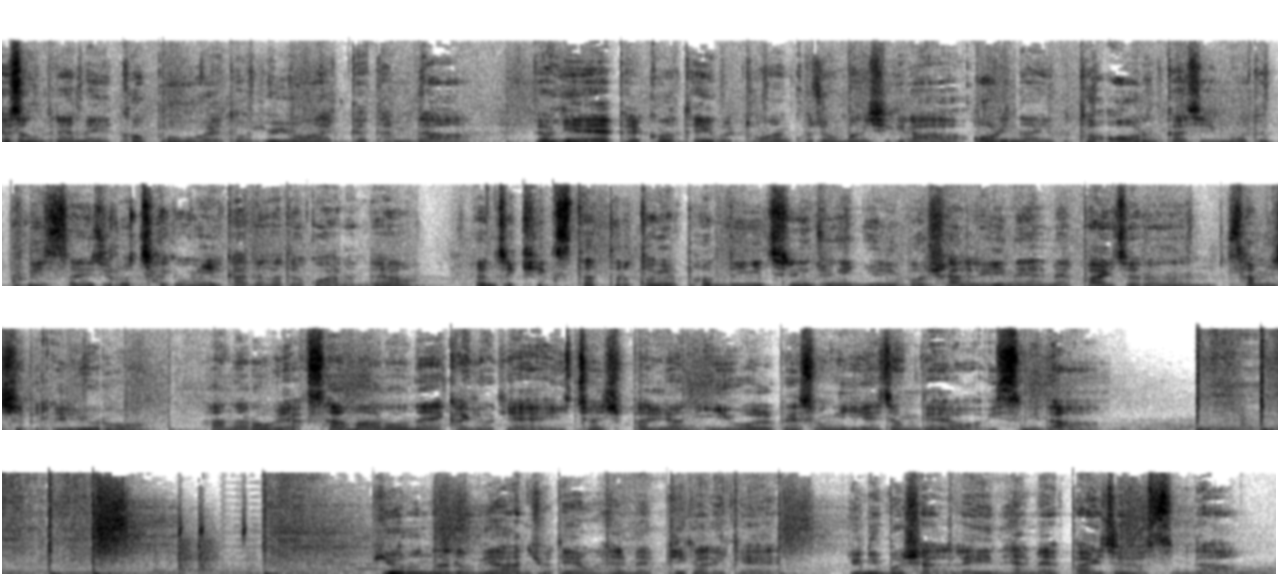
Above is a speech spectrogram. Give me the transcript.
여성들의 메이크업 보호에도 유용할 듯 합니다. 여기에 벨크로 테이프를 통한 고정 방식이라 어린아이부터 어른까지 모두 프리 사이즈로 착용이 가능하다고 하는데요. 현재 킥스타터를 통해 펀딩이 진행 중인 유니버셜 레인 헬멧 바이저는 31유로 하나로 약 4만원의 가격에 2018년 2월 배송이 예정되어 있습니다. 비오는 날을 위한 휴대용 헬멧 비가리개 유니버셜 레인 헬멧 바이저였습니다.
